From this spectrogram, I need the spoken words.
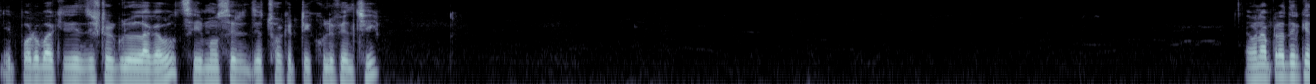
এরপরও বাকি রেজিস্টারগুলো লাগাবো। সিমোসের যে সকেটটি খুলে ফেলছি। এখন আপনাদেরকে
